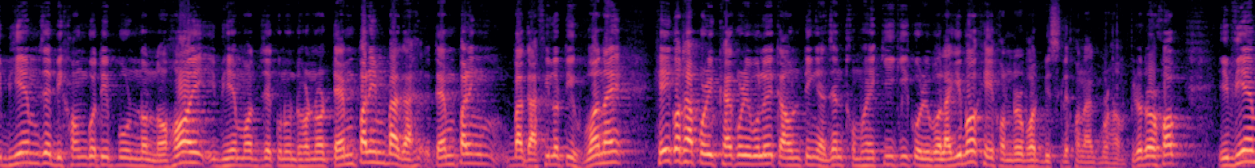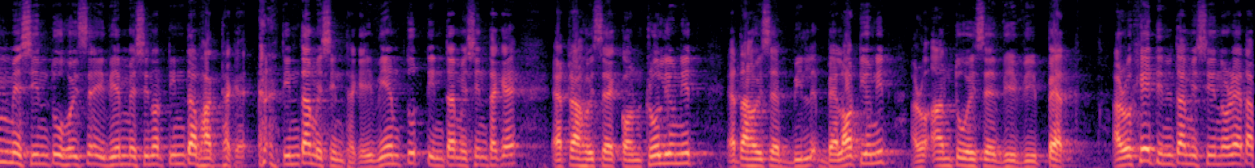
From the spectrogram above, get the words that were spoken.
ই ভি এম যে বিসংগতিপূৰ্ণ নহয় ই ভি এমত যে কোনো ধৰণৰ টেম্পাৰিং বা টেম্পাৰিং বা গাফিলতি হোৱা নাই সেই কথা পৰীক্ষা কৰিবলৈ কাউণ্টিং এজেণ্টসমূহে কি কি কৰিব লাগিব সেই সন্দৰ্ভত বিশ্লেষণ আগবঢ়াম। প্ৰিয় দৰ্শক ই ভি এম মেচিনটো হৈছে ই ভি এম মেচিনত তিনিটা ভাগ থাকে তিনিটা মেচিন থাকে। ই ভি এমটোত তিনিটা মেচিন থাকে এটা হৈছে কণ্ট্ৰল ইউনিট এটা হৈছে বিল বেলট ইউনিট আৰু আনটো হৈছে ভি ভি পেট আৰু সেই তিনিটা মেচিনৰে এটা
